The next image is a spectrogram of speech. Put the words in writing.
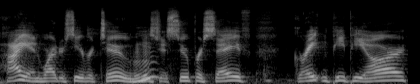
high end wide receiver too. He's just super safe, great in PPR.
